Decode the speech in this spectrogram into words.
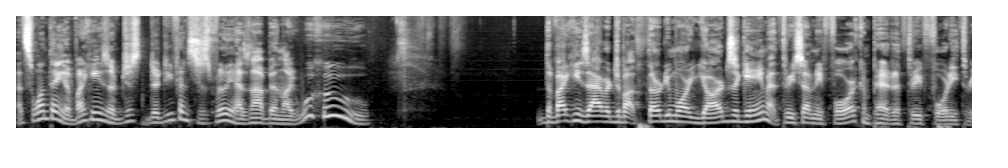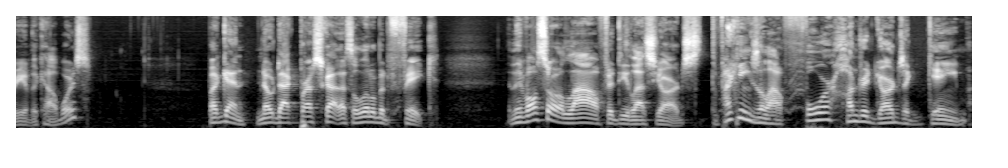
That's one thing. The Vikings have just their defense just really has not been like woohoo the Vikings average about 30 more yards a game at 374 compared to 343 of the Cowboys. But again, no Dak Prescott. That's a little bit fake. And they've also allowed 50 less yards. The Vikings allow 400 yards a game.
